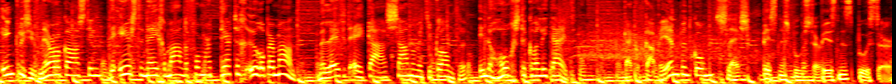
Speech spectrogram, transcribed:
inclusief narrowcasting... de eerste 9 maanden voor maar 30 euro per maand. Beleef het EK samen met je klanten in de hoogste kwaliteit. Kijk op kpn.com slash businessbooster. Business Booster.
